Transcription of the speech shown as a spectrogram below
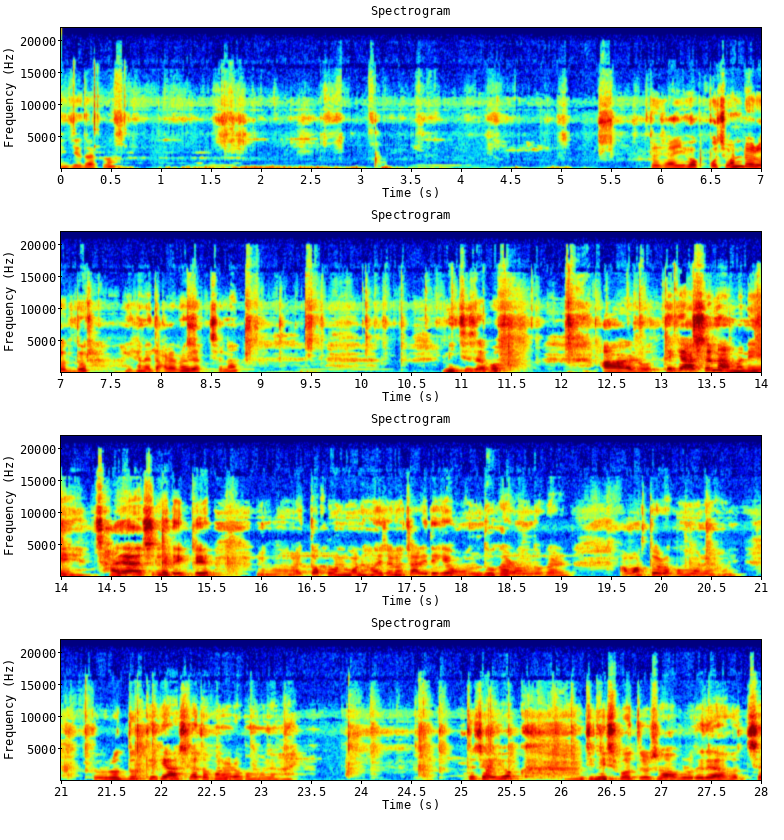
এই যে দেখো। তো যাই হোক, প্রচণ্ড রোদ্দুর, এখানে দাঁড়ানো যাচ্ছে না। নিচে যাব। আর রোদ থেকে আসে না মানে ছায়া আসলে দেখবে তখন মনে হয় যেন চারিদিকে অন্ধকার অন্ধকার। আমার তো এরকম মনে হয়। তো রোদ্দুর থেকে আসলে তখন এরকম মনে হয়। তো যাই হোক, জিনিসপত্র সব রোদে দেওয়া হচ্ছে।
